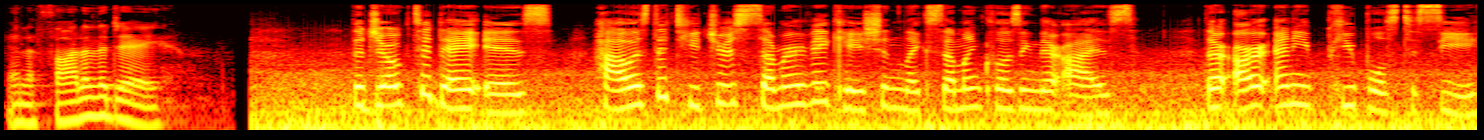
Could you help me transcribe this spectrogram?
and a thought of the day. The joke today is How is the teacher's summer vacation like someone closing their eyes? There aren't any pupils to see.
